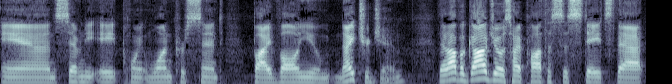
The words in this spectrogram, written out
and 78.1% by volume nitrogen, that Avogadro's hypothesis states that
